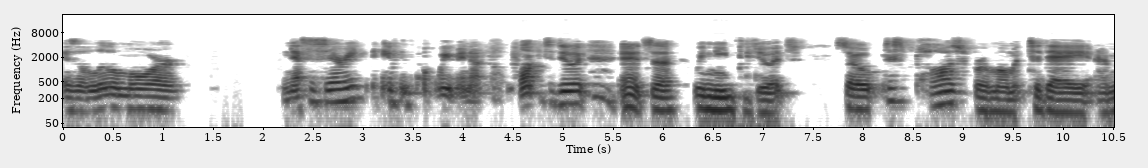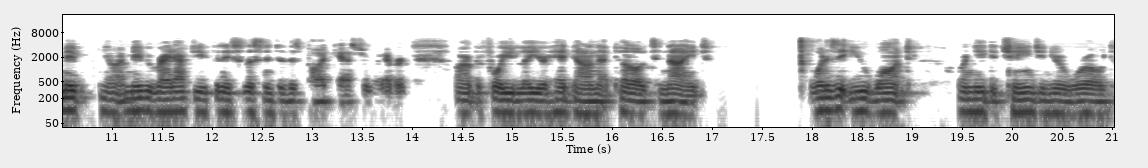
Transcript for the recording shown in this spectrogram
is a little more necessary, even though we may not want to do it. And it's a we need to do it. So just pause for a moment today, and maybe you know, maybe right after you finish listening to this podcast or whatever, or before you lay your head down on that pillow tonight. What is it you want or need to change in your world?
